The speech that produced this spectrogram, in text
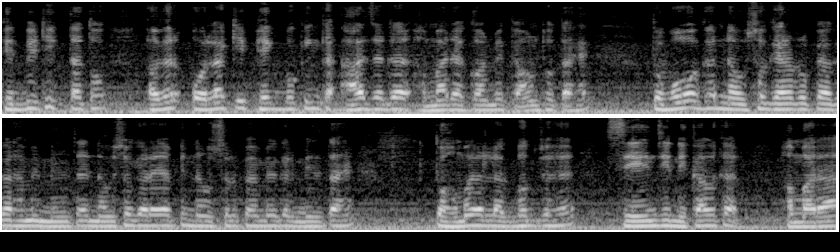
फिर भी ठीक था। तो अगर ओला की फेक बुकिंग का आज अगर हमारे अकाउंट में काउंट होता है तो वो अगर नौ सौ ग्यारह रुपये अगर हमें मिलता है, नौ सौ ग्यारह या फिर नौ सौ रुपये हमें अगर मिलता है तो हमारा लगभग जो है सी निकाल कर हमारा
